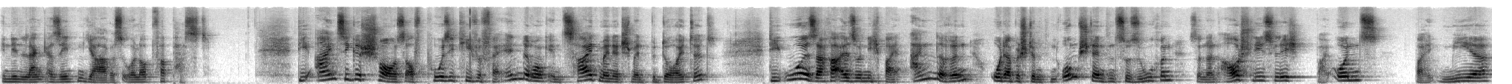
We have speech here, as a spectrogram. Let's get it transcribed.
in den lang ersehnten Jahresurlaub verpasst? Die einzige Chance auf positive Veränderung im Zeitmanagement bedeutet, die Ursache also nicht bei anderen oder bestimmten Umständen zu suchen, sondern ausschließlich bei uns, bei mir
